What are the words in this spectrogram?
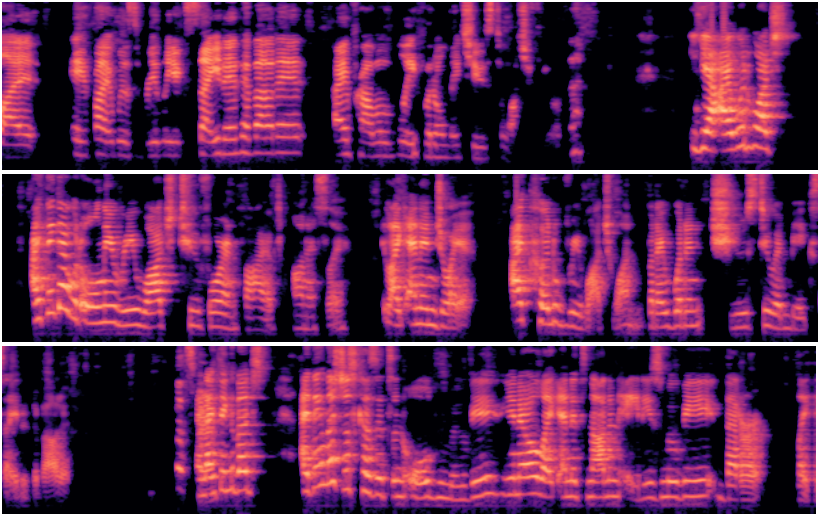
but if I was really excited about it, I probably would only choose to watch a few of them. Yeah, I would watch. I think I would only rewatch two, four, and five, honestly, like and enjoy it. I could rewatch one, but I wouldn't choose to and be excited about it. That's fair. and I think that's I think that's just because it's an old movie, you know, like, and it's not an '80s movie that are like,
